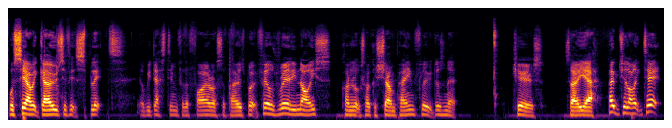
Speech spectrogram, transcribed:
We'll see how it goes. If it splits, it'll be destined for the fire, I suppose. But it feels really nice. Kind of looks like a champagne flute, doesn't it? Cheers. So yeah, hope you liked it.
